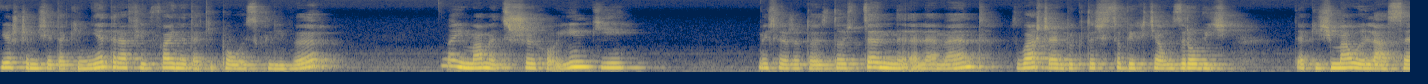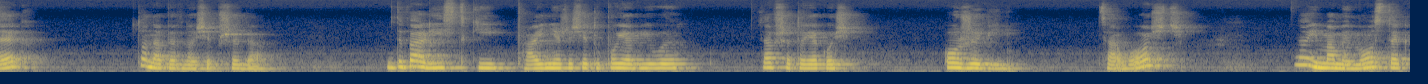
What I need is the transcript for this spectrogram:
Jeszcze mi się taki nie trafił, fajny taki połyskliwy. No i mamy trzy choinki. Myślę, że to jest dość cenny element, zwłaszcza jakby ktoś sobie chciał zrobić jakiś mały lasek, to na pewno się przyda. Dwa listki, fajnie, że się tu pojawiły. Zawsze to jakoś ożywi całość. No i mamy mostek.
